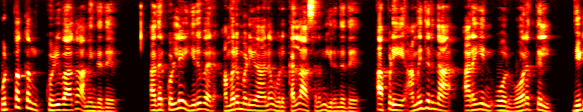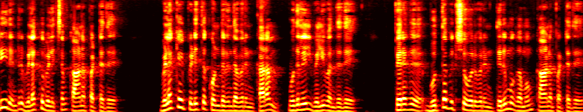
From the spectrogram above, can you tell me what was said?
உட்பக்கம் குழிவாக அமைந்தது. அதற்குள்ளே இருவர் அமரும்படியான ஒரு கல்லாசனம் இருந்தது. அப்படி அமைந்திருந்த அறையின் ஓர் ஓரத்தில் திடீரென்று விளக்கு வெளிச்சம் காணப்பட்டது. விளக்கை பிடித்து கொண்டிருந்தவரின் கரம் முதலில் வெளிவந்தது. பிறகு புத்த பிக்ஷு ஒருவரின் திருமுகமும் காணப்பட்டது.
